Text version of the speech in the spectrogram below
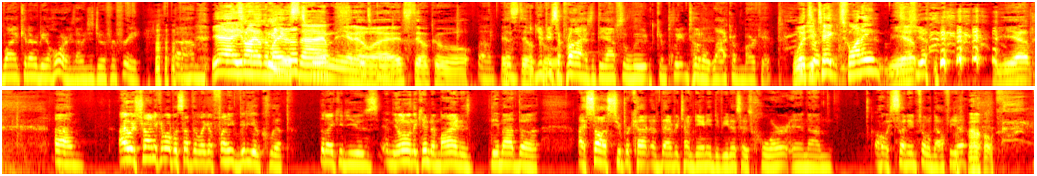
why I can never be a whore because I would just do it for free. Um, Yeah, you don't have the money this time. cool. You know what? cool. It's still cool. um, it's still you'd cool. be surprised at the absolute, complete, and total lack of market. Would you take twenty? Yep. Yeah. Yep. I was trying to come up with something like a funny video clip that I could use, and the only one that came to mind is the amount the I saw a supercut of every time Danny DeVito says "whore" in um, Always Sunny in Philadelphia. Oh,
